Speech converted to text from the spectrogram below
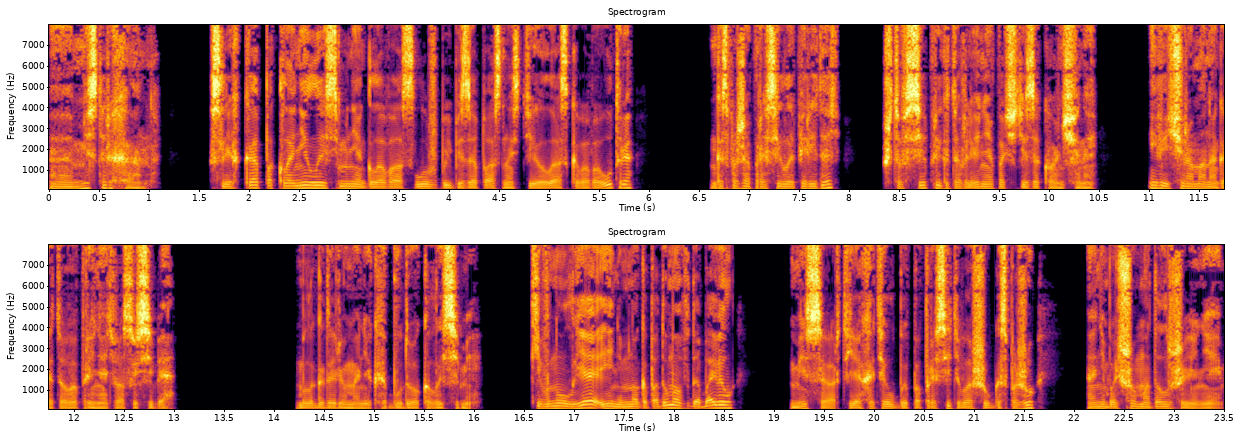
«Э, «Мистер Хан», слегка поклонилась мне глава службы безопасности ласкового утра, госпожа просила передать, что все приготовления почти закончены, и вечером она готова принять вас у себя. Благодарю, Маник, буду около семи. Кивнул я и, немного подумав, добавил, «Мисс Арт, я хотел бы попросить вашу госпожу о небольшом одолжении.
